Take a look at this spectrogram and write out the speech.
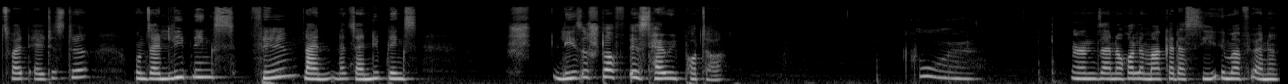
zweitälteste. Und sein Lieblingsfilm, nein, sein Lieblingslesestoff ist Harry Potter. Cool. An seiner Rolle mag er, dass sie immer für eine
